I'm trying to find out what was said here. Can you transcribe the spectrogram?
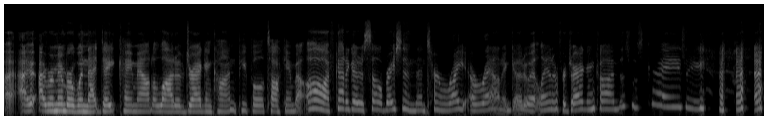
I, I remember when that date came out, a lot of Dragon Con people talking about, oh, I've got to go to Celebration and then turn right around and go to Atlanta for Dragon Con. This is crazy.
